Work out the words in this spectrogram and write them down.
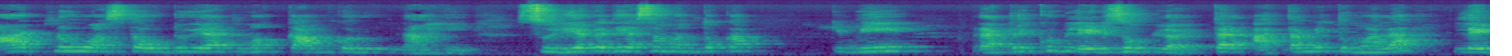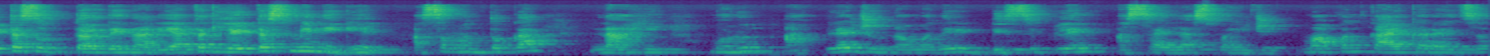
आठ नऊ वाजता उठूयात मग काम करू. नाही. सूर्य कधी असं म्हणतो का? की मी रात्री खूप लेट झोपलोय तर आता मी तुम्हाला लेटच उत्तर देणार. या तर लेटच मी निघेल. असं म्हणतो का? नाही. म्हणून आपल्या जीवनामध्ये डिसिप्लिन असायलाच पाहिजे. मग आपण काय करायचं?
